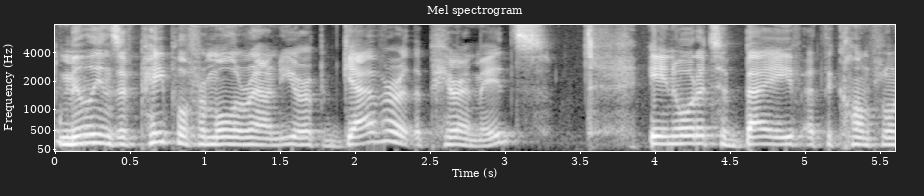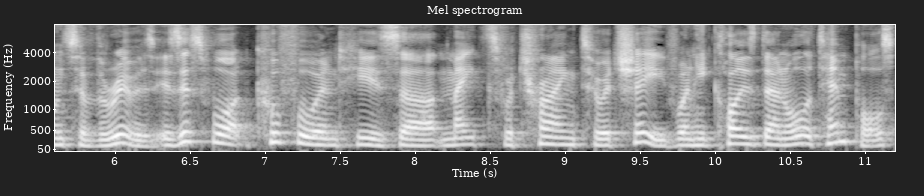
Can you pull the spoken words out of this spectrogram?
millions of people from all around Europe gather at the pyramids? In order to bathe at the confluence of the rivers. Is this what Khufu and his uh, mates were trying to achieve when he closed down all the temples?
